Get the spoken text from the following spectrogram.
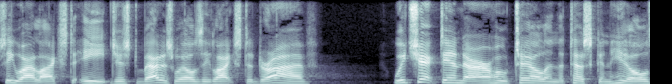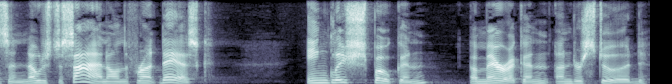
CY likes to eat just about as well as he likes to drive. We checked into our hotel in the Tuscan hills and noticed a sign on the front desk English spoken, American understood.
